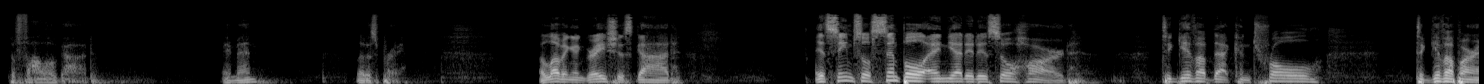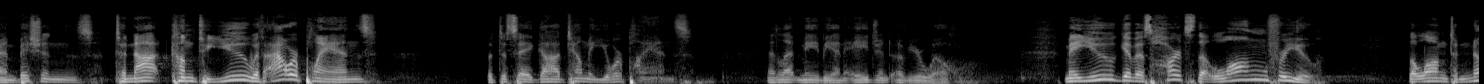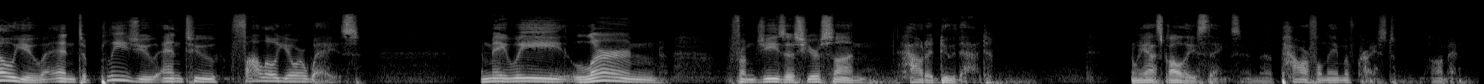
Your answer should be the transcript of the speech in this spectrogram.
to follow God. Amen. Let us pray. A loving and gracious God, it seems so simple and yet it is so hard to give up that control to give up our ambitions, to not come to you with our plans, but to say, God, tell me your plans and let me be an agent of your will. May you give us hearts that long for you, that long to know you and to please you and to follow your ways. And may we learn from Jesus, your Son, how to do that. And we ask all these things in the powerful name of Christ. Amen.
